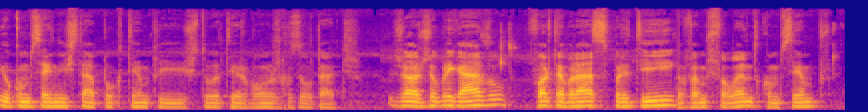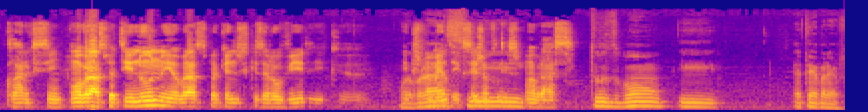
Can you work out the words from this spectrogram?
eu comecei nisto há pouco tempo e estou a ter bons resultados. Jorge, obrigado. Forte abraço para ti. Vamos falando, como sempre. Claro que sim. Um abraço para ti, Nuno, e um abraço para quem nos quiser ouvir e que, um e que abraço e que sejam felizes. Um abraço. Tudo bom e até breve.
